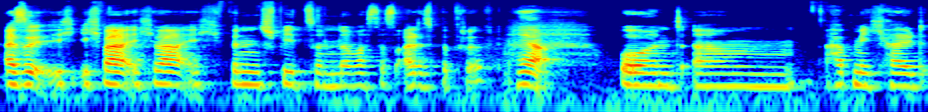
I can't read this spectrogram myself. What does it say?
Also ich, ich war, ich war, ich bin Spätzünder, was das alles betrifft. Ja. Und ähm, habe mich halt,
